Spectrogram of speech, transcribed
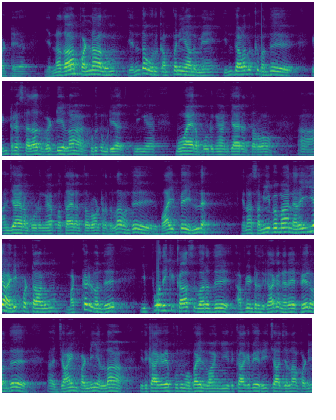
பட்டு என்ன தான் பண்ணாலும் எந்த ஒரு கம்பெனியாலுமே இந்த அளவுக்கு வந்து இன்ட்ரெஸ்ட் அதாவது வட்டியெல்லாம் கொடுக்க முடியாது. நீங்கள் மூவாயிரம் போடுங்க அஞ்சாயிரம் தரோம் அஞ்சாயிரம் போடுங்க பத்தாயிரம் தரோன்றதெல்லாம் வந்து வாய்ப்பே இல்லை. ஏன்னா சமீபமாக நிறைய அடிப்பட்டாலும் மக்கள் வந்து இப்போதைக்கு காசு வருது அப்படின்றதுக்காக நிறைய பேர் வந்து ஜாயின் பண்ணி எல்லாம் இதுக்காகவே புது மொபைல் வாங்கி இதுக்காகவே ரீசார்ஜ் எல்லாம் பண்ணி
